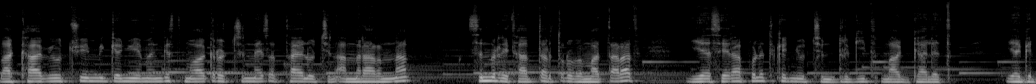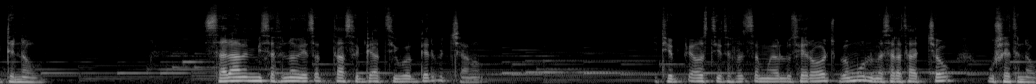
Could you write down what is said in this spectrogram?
በአካባቢዎቹ የሚገኙ የመንግሥት መዋቅሮችና የጸጥታ ኃይሎችን አመራርና ስምሪት አብጠርጥሮ በማጣራት የሴራ ፖለቲከኞችን ድርጊት ማጋለጥ የግድ ነው። ሰላም የሚሰፍነው የጸጥታ ስጋት ሲወገድ ብቻ ነው። ኢትዮጵያ ውስጥ የተፈጸሙ ያሉ ሴራዎች በሙሉ መሠረታቸው ውሸት ነው።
